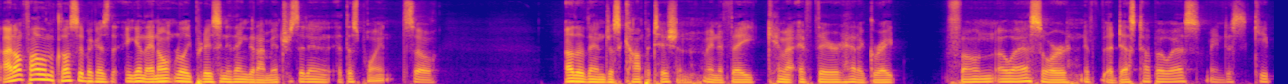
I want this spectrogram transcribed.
I don't follow them closely because, again, they don't really produce anything that I'm interested in at this point. So, other than just competition, I mean, if they came out, if they had a great phone OS or if a desktop OS, I mean, just keep,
